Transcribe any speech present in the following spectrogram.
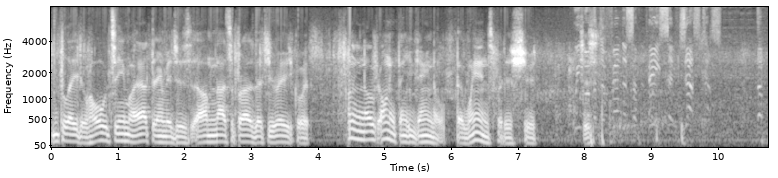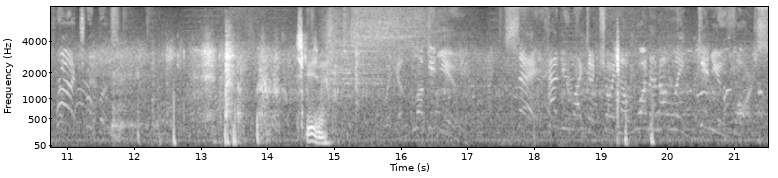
you played the whole team of after images. I'm not surprised that you rage quit. I don't even know if the only thing you gain though the wins for this shit. Just the defenders of peace and justice. The Pride Troopers. excuse me. Would you look at you? Say, how'd you like to join the one and only Ginyu Force?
